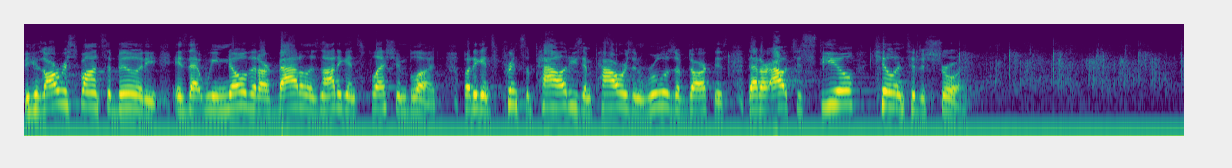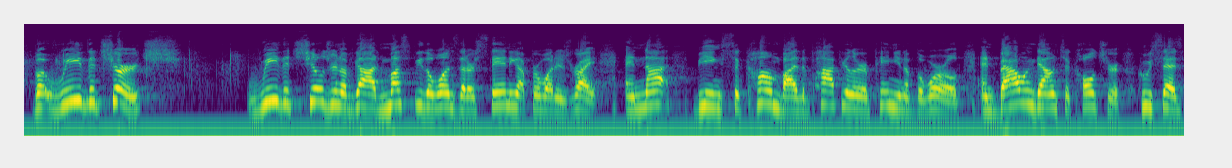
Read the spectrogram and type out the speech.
Because our responsibility is that we know that our battle is not against flesh and blood, but against principalities and powers and rulers of darkness that are out to steal, kill, and to destroy. But we, the church, we, the children of God, must be the ones that are standing up for what is right and not being succumbed by the popular opinion of the world and bowing down to culture who says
